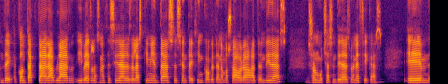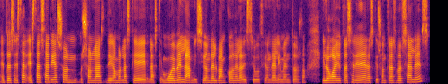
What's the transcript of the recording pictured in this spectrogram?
de contactar, hablar y ver las necesidades de las 565 que tenemos ahora atendidas. Son muchas entidades benéficas. Eh, entonces, esta, estas áreas son, son las, digamos, las que, las que mueven la misión del banco de la distribución de alimentos. ¿no? Y luego hay otra serie de áreas que son transversales,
